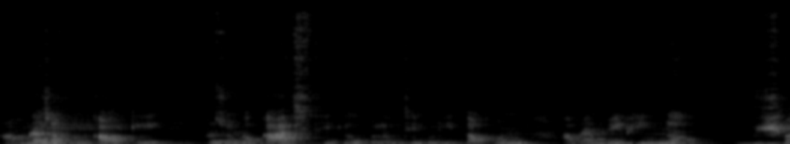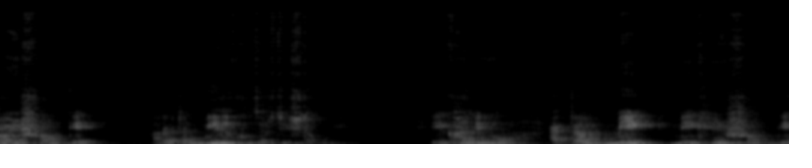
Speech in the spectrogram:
আমরা যখন কাউকে প্রচণ্ড কাজ থেকে উপলব্ধি করি, তখন আমরা বিভিন্ন বিষয়ের সঙ্গে তার একটা মিল খোঁজার চেষ্টা করি। এখানেও একটা মেঘ, মেঘের সঙ্গে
